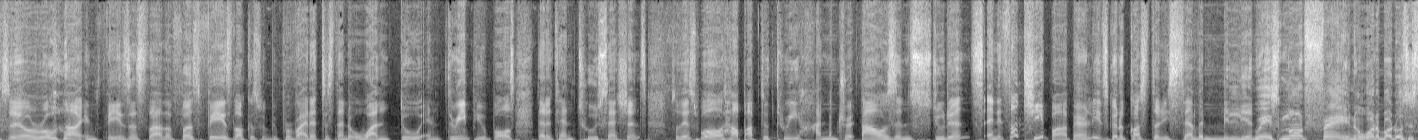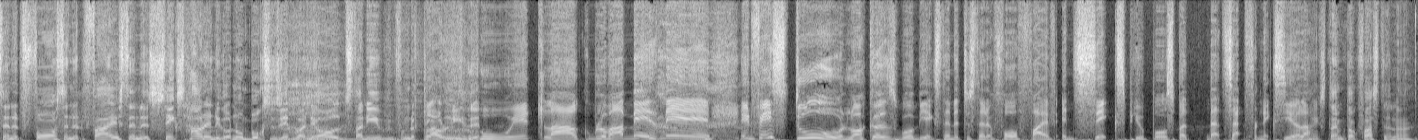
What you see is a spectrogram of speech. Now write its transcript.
so it'll roll out in phases. lah. The first phase, lockers will be provided to standard 1, 2, and 3 pupils that attend two sessions. So this will help up to 300,000 students. And it's not cheap. ah. Apparently, it's going to cost 37 million. Wait, it's not fair. You know, what about those in standard 4, standard 5, standard 6? How then they got no books, is it? But they all study from the cloud only, is it? Wait lah, aku belum habis ni. In phase 2, lockers will be extended to standard 4, 5 and 6 pupils. But that's set for next year lah. Next time, talk faster. lah.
